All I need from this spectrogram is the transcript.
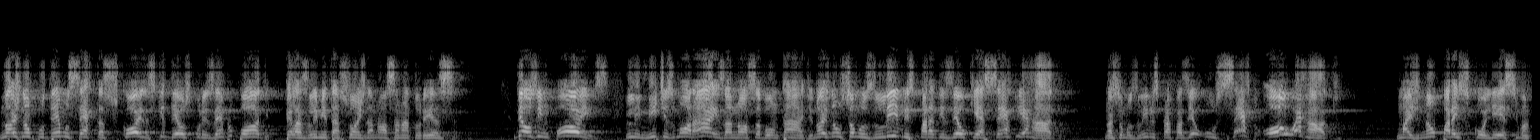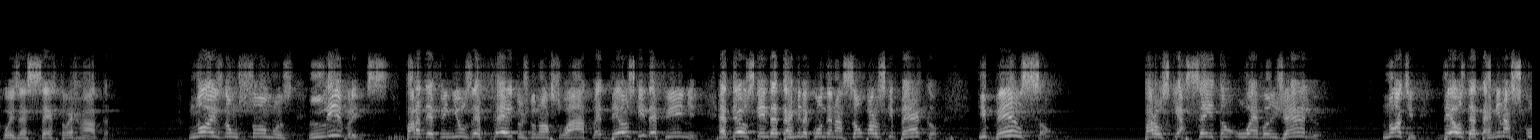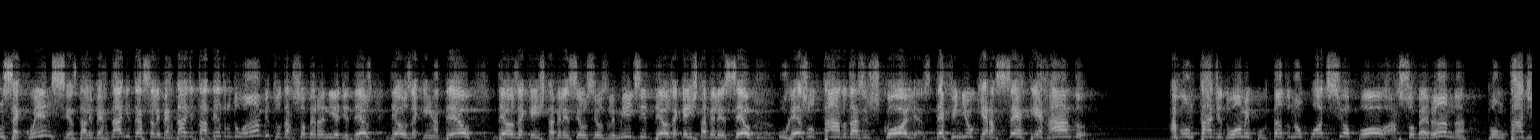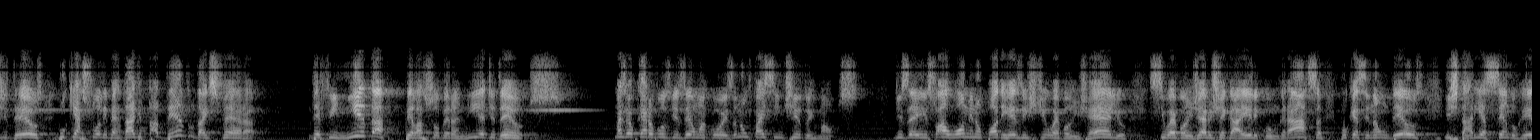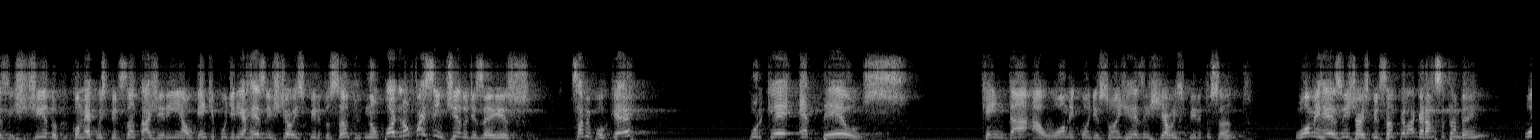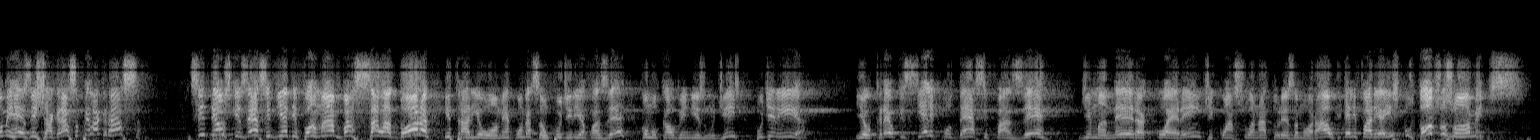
Nós não podemos certas coisas que Deus, por exemplo, pode, pelas limitações da nossa natureza. Deus impôs limites morais à nossa vontade. Nós não somos livres para dizer o que é certo e errado. Nós somos livres para fazer o certo ou o errado, mas não para escolher se uma coisa é certa ou errada. Nós não somos livres para definir os efeitos do nosso ato, é Deus quem define, é Deus quem determina condenação para os que pecam. E bênção para os que aceitam o Evangelho. Note, Deus determina as consequências da liberdade, então essa liberdade está dentro do âmbito da soberania de Deus. Deus é quem a deu, Deus é quem estabeleceu os seus limites e Deus é quem estabeleceu o resultado das escolhas, definiu o que era certo e errado. A vontade do homem, portanto, não pode se opor à soberana vontade de Deus, porque a sua liberdade está dentro da esfera definida pela soberania de Deus. Mas eu quero vos dizer uma coisa: não faz sentido, irmãos, dizer isso. Ah, o homem não pode resistir ao Evangelho, se o Evangelho chegar a ele com graça, porque senão Deus estaria sendo resistido. Como é que o Espírito Santo agiria em alguém que poderia resistir ao Espírito Santo? Não pode, não faz sentido dizer isso. Sabe por quê? Porque é Deus quem dá ao homem condições de resistir ao Espírito Santo. O homem resiste ao Espírito Santo pela graça também. O homem resiste à graça pela graça. Se Deus quisesse, vinha de forma avassaladora e traria o homem à conversão. Poderia fazer, como o calvinismo diz? Poderia. E eu creio que se ele pudesse fazer de maneira coerente com a sua natureza moral, ele faria isso por todos os homens.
